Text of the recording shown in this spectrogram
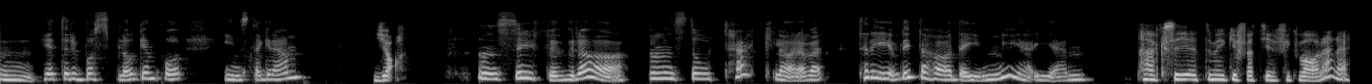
Mm. Heter du Bossbloggen på Instagram? Ja. Mm, superbra. Mm, stort tack Klara. Trevligt att ha dig med igen. Tack så jättemycket för att jag fick vara det.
